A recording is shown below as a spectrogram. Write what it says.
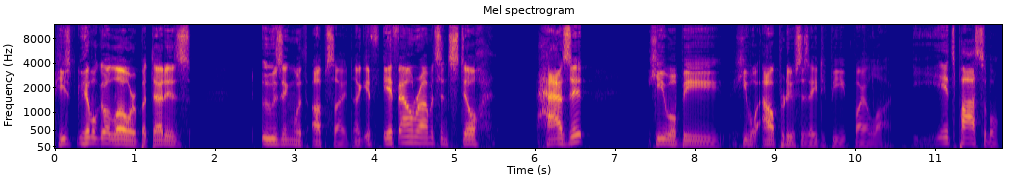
He's he will go lower, but that is oozing with upside. Like if if Allen Robinson still has it, he will be he will outproduce his ADP by a lot. It's possible.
